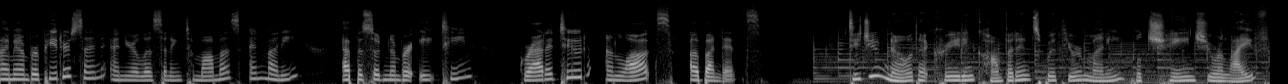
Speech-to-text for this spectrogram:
I'm Amber Peterson, and you're listening to Mamas and Money, episode number 18 Gratitude Unlocks Abundance. Did you know that creating confidence with your money will change your life?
